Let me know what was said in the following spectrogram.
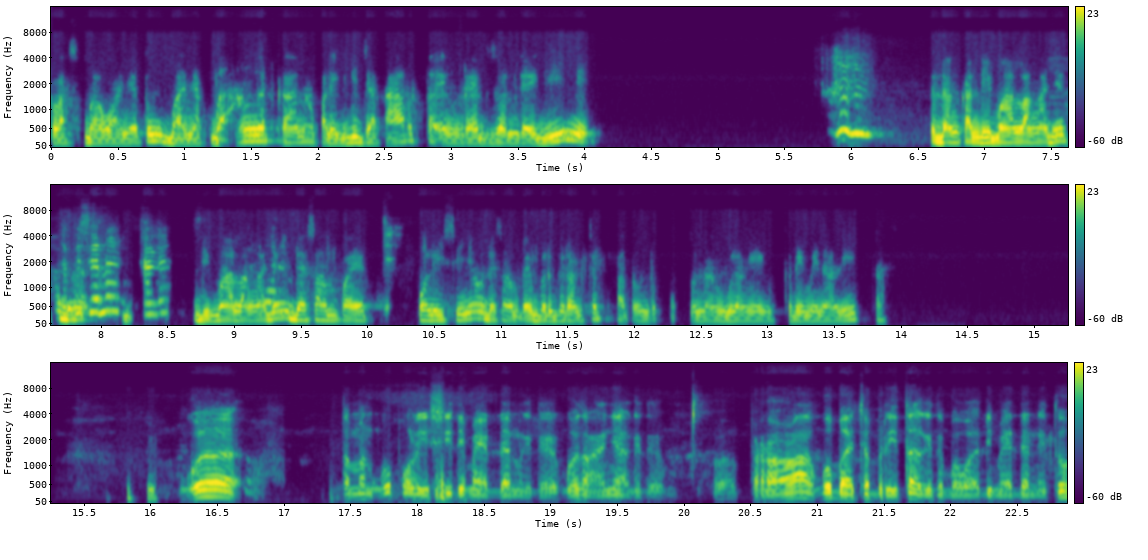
kelas bawahnya tuh banyak banget kan, apalagi di Jakarta yang red zone kayak gini. Sedangkan di Malang aja itu udah, sana kalian di Malang aja udah sampai polisinya udah sampai bergerak cepat untuk menanggulangi kriminalitas. Gue teman gue polisi di Medan gitu ya. Gue tanya gitu. Pernah gue baca berita gitu bahwa di Medan itu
